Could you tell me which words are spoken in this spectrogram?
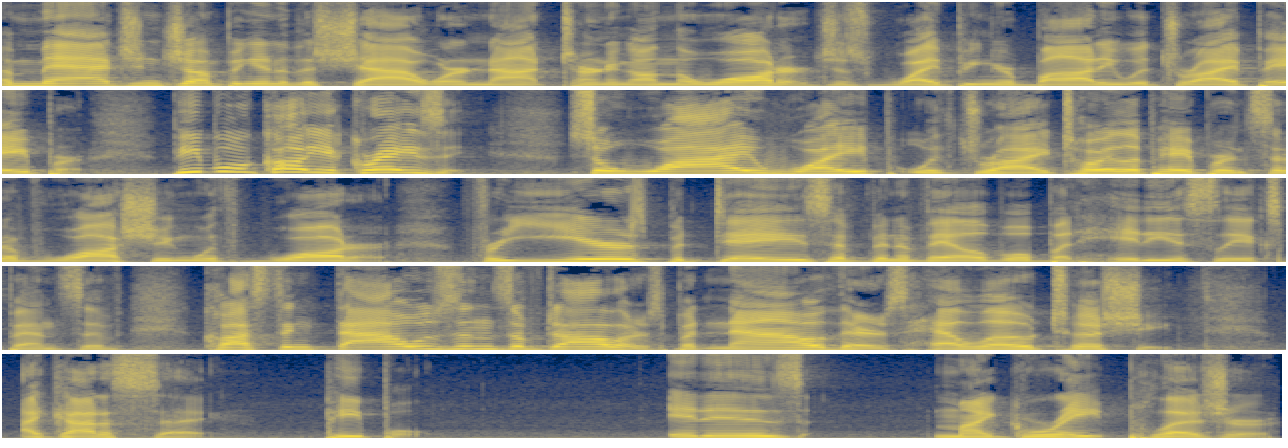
Imagine jumping into the shower, not turning on the water, just wiping your body with dry paper. People would call you crazy. So, why wipe with dry toilet paper instead of washing with water? For years, bidets have been available but hideously expensive, costing thousands of dollars. But now there's Hello Tushy. I gotta say, people, it is my great pleasure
